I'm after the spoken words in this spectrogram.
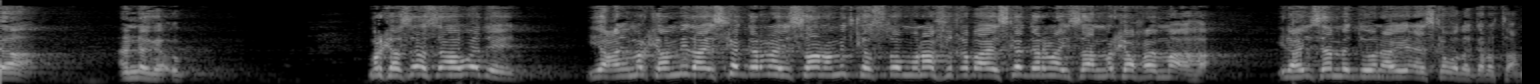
yaa annagaa og. Markaa saas aawadeed yacni markaa midaa iska garanaysaanoo mid kastoo munaafiqaba a iska garanaysaan markaa waxaa ma aha. Ilaahay saa ma doonaayo inaa iska wada garataan.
